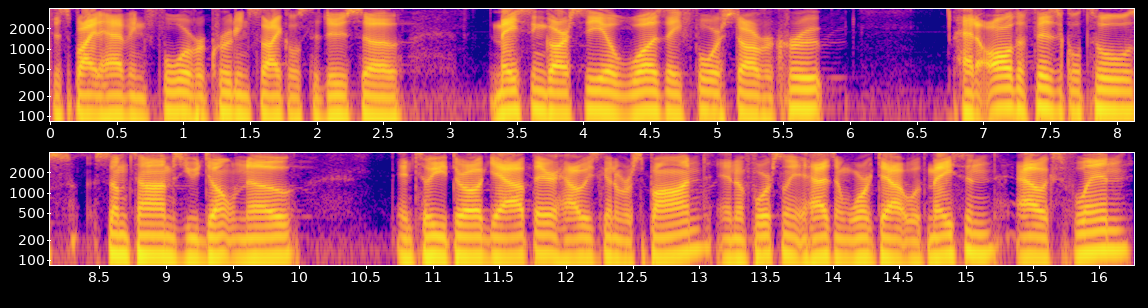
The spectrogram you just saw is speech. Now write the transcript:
despite having four recruiting cycles to do so. Mason Garcia was a four star recruit, had all the physical tools. Sometimes you don't know until you throw a guy out there how he's going to respond. And unfortunately, it hasn't worked out with Mason. Alex Flynn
